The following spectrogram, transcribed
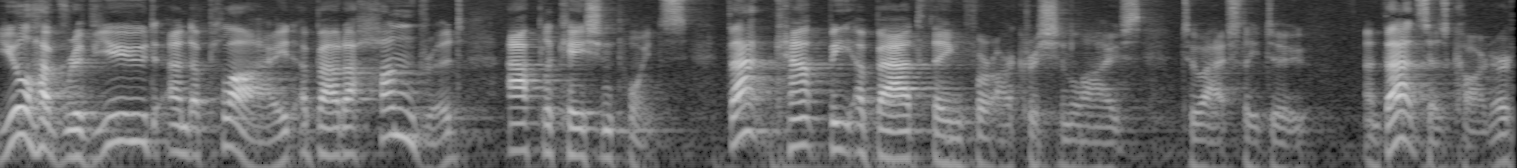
you'll have reviewed and applied about a hundred application points. That can't be a bad thing for our Christian lives to actually do. And that, says Carter,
